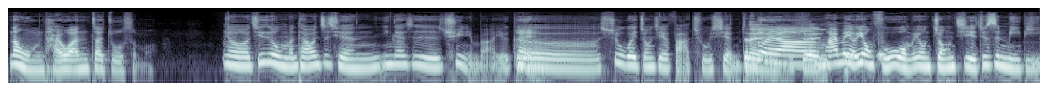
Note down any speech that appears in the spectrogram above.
那我们台湾在做什么？呃，其实我们台湾之前应该是去年吧，有个数位中介法出现。对对啊，我们还没有用服务，我们用中介，就是 medi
